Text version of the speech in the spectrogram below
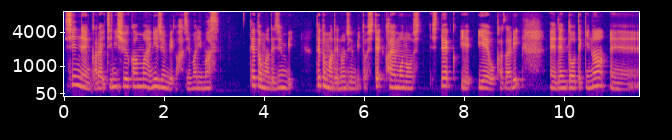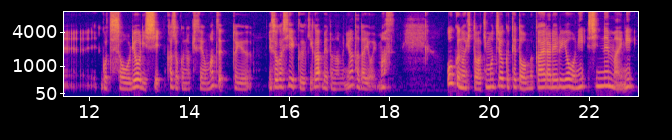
新年から12週間前に準備が始まります。テトまで準備テトまでの準備として買い物をして家を飾り、えー伝統的な、えーご馳走を料理し家族の帰省を待つという忙しい空気がベトナムには漂います。多くの人は気持ちよくテトを迎えられるように新年前に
